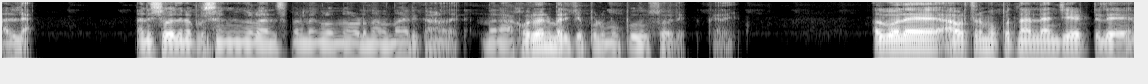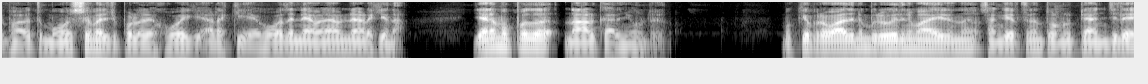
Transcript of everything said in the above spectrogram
അല്ല. അനുശോചന പ്രസംഗങ്ങൾ അനുസ്മരണങ്ങളൊന്നും അവിടെ നടന്നതായിട്ട് കാണുന്നില്ല. എന്നാൽ അഹരോൻ മരിച്ചപ്പോഴും മുപ്പത് ദിവസം അവർ കരഞ്ഞു. അതുപോലെ ആവർത്തനം മുപ്പത്തിനാലിന് അഞ്ച് എട്ടിൽ ഭാഗത്ത് മോശ മരിച്ചപ്പോൾ യഹോവയ്ക്ക് അടക്കി യഹോവ തന്നെ അവനവനെ അടക്കിയെന്ന. ജനം മുപ്പത് നാൾ കരഞ്ഞുകൊണ്ടിരുന്നു. മുഖ്യപ്രവാചനും പുരോഹിതനുമായിരുന്ന സങ്കീർത്തനം തൊണ്ണൂറ്റി അഞ്ചിലെ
